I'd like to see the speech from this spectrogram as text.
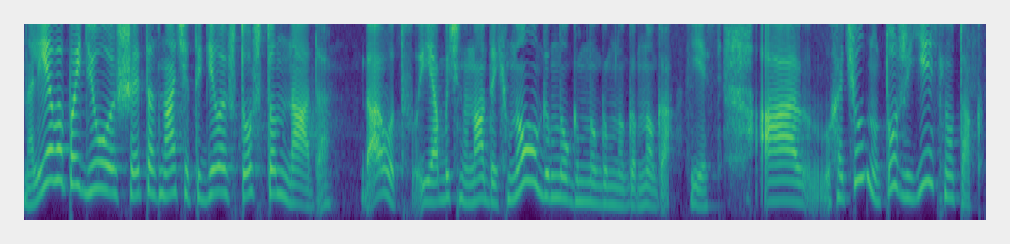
Налево пойдешь, это значит, ты делаешь то, что надо да, вот, и обычно надо их много-много-много-много-много есть. А хочу, ну, тоже есть, ну, так.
